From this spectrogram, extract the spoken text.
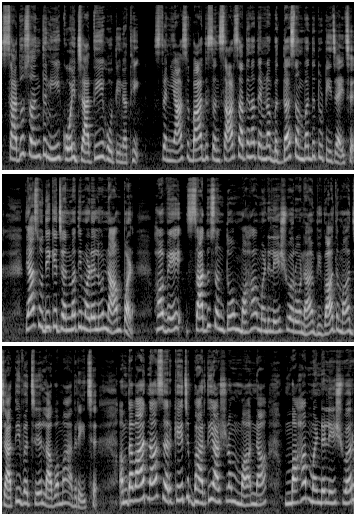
સાધુ સંતની કોઈ જાતિ હોતી નથી. સંન્યાસ બાદ સંસાર સાથેના તેમના બધા સંબંધ તૂટી જાય છે. ત્યાં સુધી કે જન્મથી મળેલું નામ પણ હવે સાધુ સંતો મહામંડલેશ્વરોના વિવાદમાં જાતિ વચ્ચે લાવવામાં આવી રહી છે. અમદાવાદના સરખેજ ભારતીય આશ્રમમાંના મહામંડલેશ્વર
